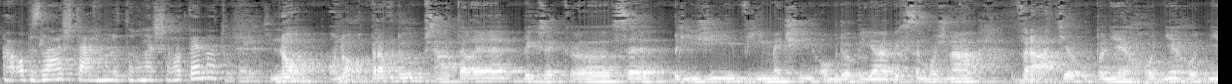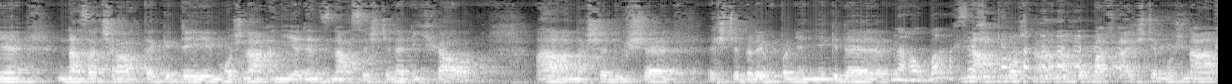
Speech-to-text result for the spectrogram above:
A obzvlášť táhnu do toho našeho tématu, veď? No, ono opravdu, přátelé, bych řekl, se blíží výjimečný období a bych se možná vrátil úplně hodně, hodně na začátek, kdy možná ani jeden z nás ještě nedýchal a naše duše ještě byly úplně někde... Na houbách se na, říká. Možná na houbách a ještě možná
